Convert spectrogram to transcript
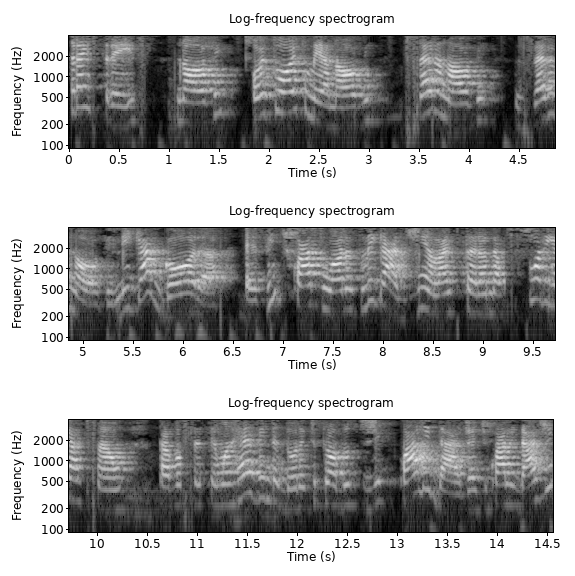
339 8869 0909. Liga agora. É 24 horas ligadinha lá esperando a sua ligação para você ser uma revendedora de produtos de qualidade. É de qualidade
